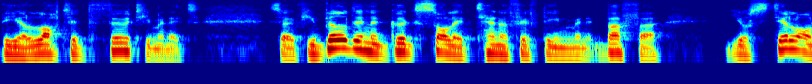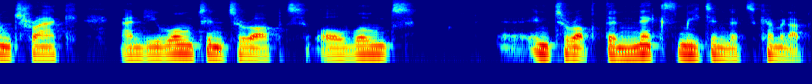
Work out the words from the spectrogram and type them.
the allotted 30 minutes. So if you build in a good solid 10 or 15 minute buffer you're still on track and you won't interrupt or won't interrupt the next meeting that's coming up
